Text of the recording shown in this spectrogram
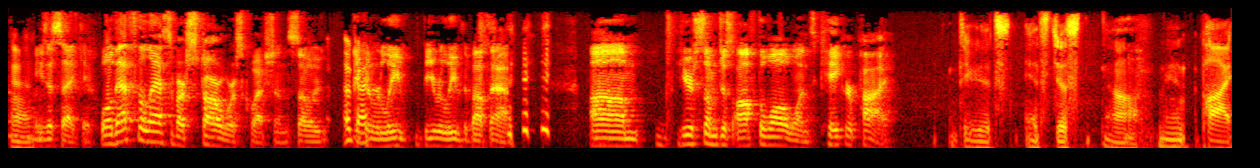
yeah. He's a sidekick. Well, that's the last of our Star Wars questions, so you can relieve, be relieved about that. um, here's some just off the wall ones: cake or pie. dude. It's it's just oh man, pie.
